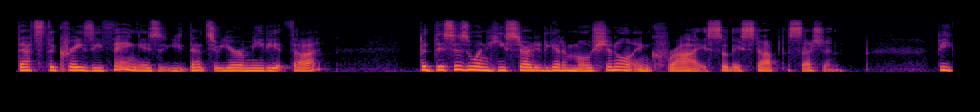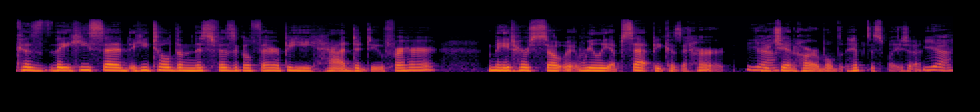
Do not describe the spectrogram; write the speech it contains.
that's the crazy thing is you, that's your immediate thought. But this is when he started to get emotional and cry, so they stopped the session. Because they he said he told them this physical therapy he had to do for her made her so really upset because it hurt. Yeah. She had horrible hip dysplasia. yeah.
